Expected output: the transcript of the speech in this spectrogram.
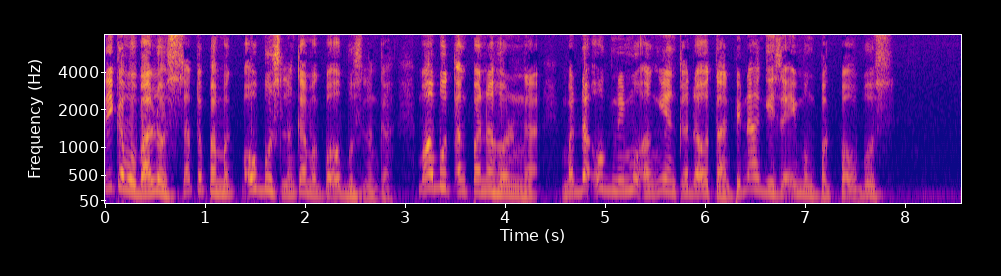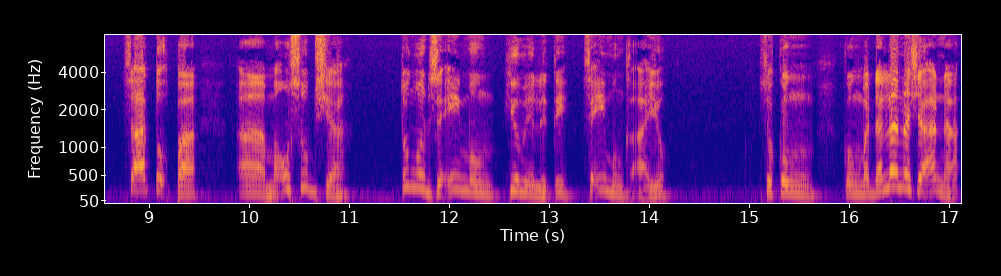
Di ka mo balos. Sa to pa magpaubos lang ka, magpaubos lang ka. Maabot ang panahon nga madaog nimo ang iyang kadaotan pinagi sa imong pagpaubos. Sa ato pa ah, mausob siya tungod sa imong humility, sa imong kaayo. So kung kung madala na siya ana,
